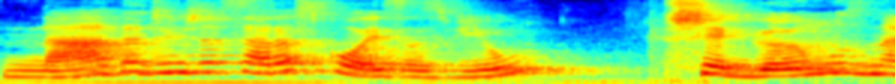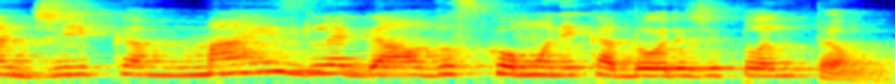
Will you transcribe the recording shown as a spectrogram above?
Nada de engessar as coisas, viu? Chegamos na dica mais legal dos comunicadores de plantão.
